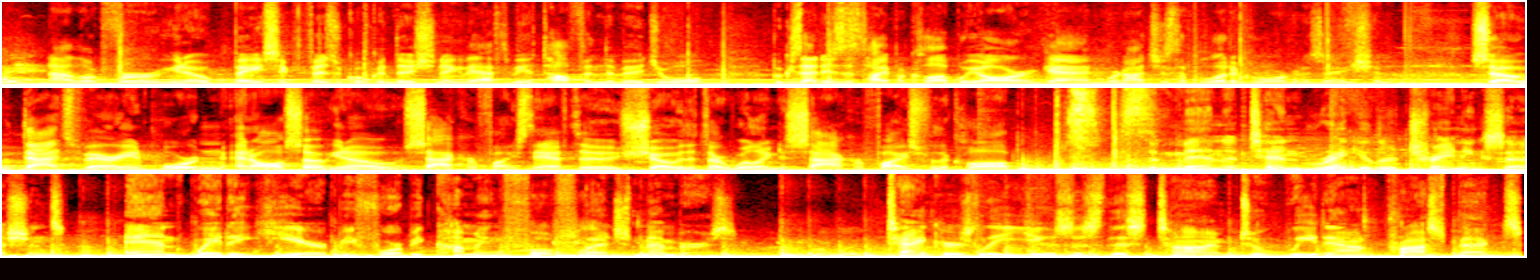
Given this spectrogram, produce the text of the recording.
I look for, you know, basic physical conditioning. They have to be a tough individual because that is the type of club we are. Again, we're not just a political organization. So that's very important. And also, you know, sacrifice. They have to show that they're willing to sacrifice for the club. The men attend regular training sessions and wait a year before becoming full-fledged members. Tankersley uses this time to weed out prospects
